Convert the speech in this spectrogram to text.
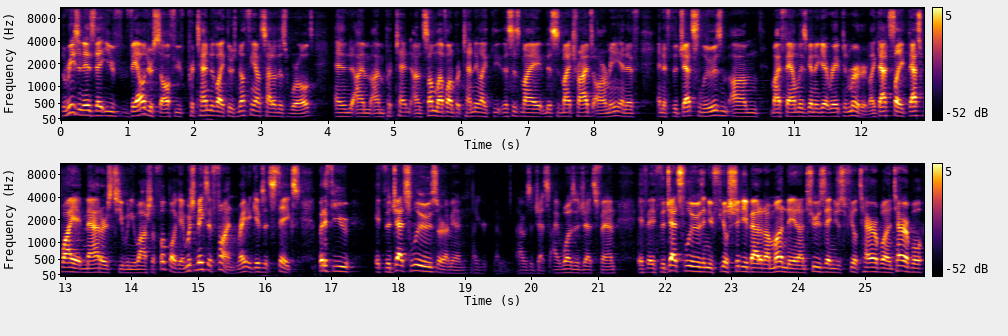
The reason is that you've veiled yourself. You've pretended like there's nothing outside of this world and I'm I'm pretend on some level I'm pretending like the, this is my this is my tribe's army and if and if the Jets lose um my family's going to get raped and murdered. Like that's like that's why it matters to you when you watch a football game which makes it fun right? It gives it stakes. But if you if the Jets lose, or I mean, I, I, was a Jets, I was a Jets fan. If, if the Jets lose and you feel shitty about it on Monday and on Tuesday and you just feel terrible and terrible,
